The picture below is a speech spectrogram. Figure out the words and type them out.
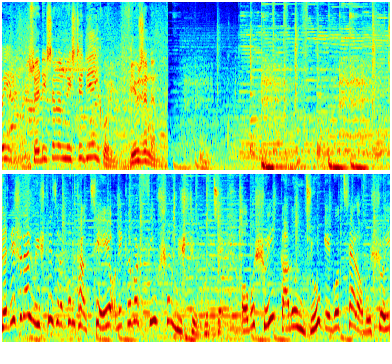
ওই ট্রেডিশনাল মিষ্টি দিয়েই করি ফিউশনে না ট্রেডিশনাল মিষ্টি যেরকম থাকছে, অনেকে আবার ফিউশন মিষ্টিও খুঁজছে। অবশ্যই কারণ যুগ এগোচ্ছে আর অবশ্যই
